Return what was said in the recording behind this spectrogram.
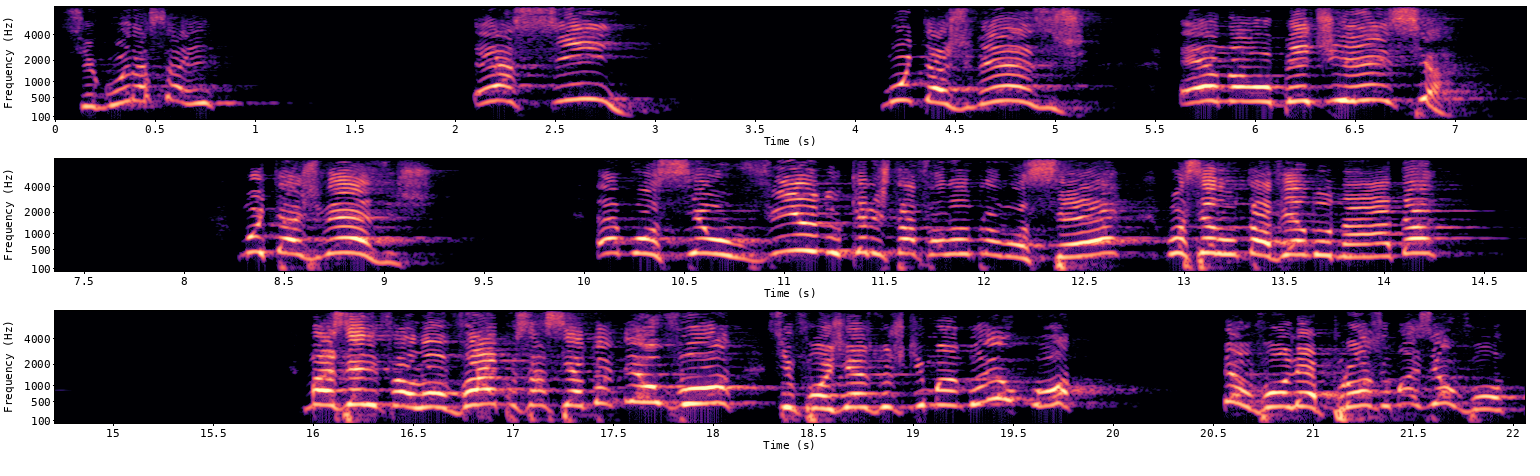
Segura essa aí. É assim. Muitas vezes é na obediência. Muitas vezes é você ouvindo o que ele está falando para você, você não está vendo nada, mas ele falou: vai para o sacerdote, eu vou. Se for Jesus que mandou, eu vou. Eu vou leproso, mas eu vou.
